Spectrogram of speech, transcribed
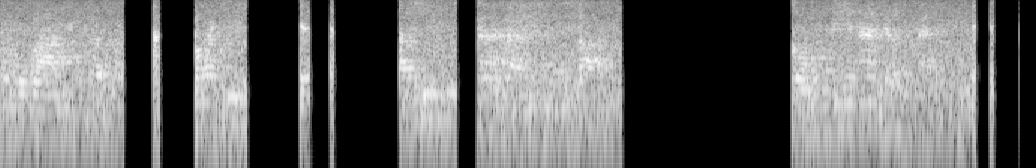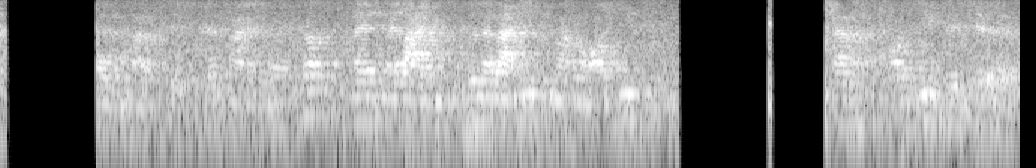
ตัววางก็ประมาณร้อยยี่สิบเจ็ดร้อยยี่สิบอ่าก็ลมนี่น่าจะแปดสิบ สิบได้ไหม ก็ในในลายคือในลายที่ประมาณร้อยยี่สิบร้อยยี่สิบเทเชอร์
